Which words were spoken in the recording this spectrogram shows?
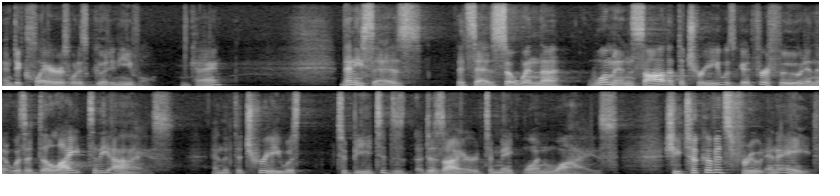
and declares what is good and evil. Okay? Then he says, it says, So when the woman saw that the tree was good for food and that it was a delight to the eyes, and that the tree was to be to de- desired to make one wise. She took of its fruit and ate,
